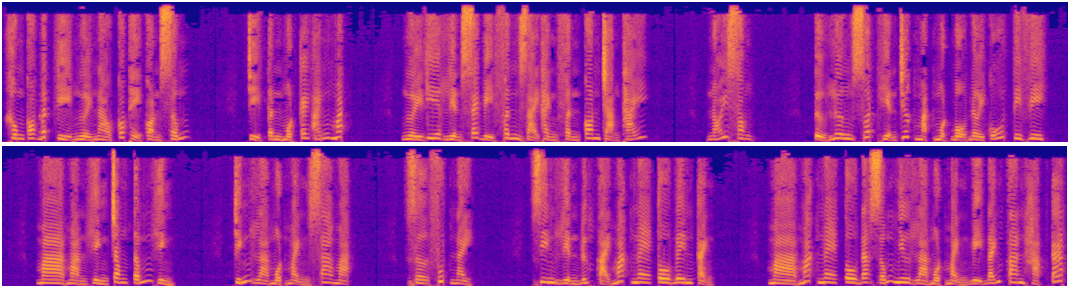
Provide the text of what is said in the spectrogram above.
Không có bất kỳ người nào có thể còn sống. Chỉ cần một cái ánh mắt. Người kia liền sẽ bị phân giải thành phần con trạng thái. Nói xong. Tử lương xuất hiện trước mặt một bộ đời cũ tivi. Mà màn hình trong tấm hình. Chính là một mảnh sa mạc. Giờ phút này. Jin liền đứng tại Magneto bên cạnh. Mà Magneto đã giống như là một mảnh bị đánh tan hạt cát.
